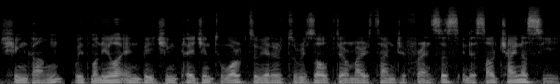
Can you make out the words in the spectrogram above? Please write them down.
Qin Gang with Manila and Beijing pledging to work together to resolve their maritime differences in the South China Sea.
